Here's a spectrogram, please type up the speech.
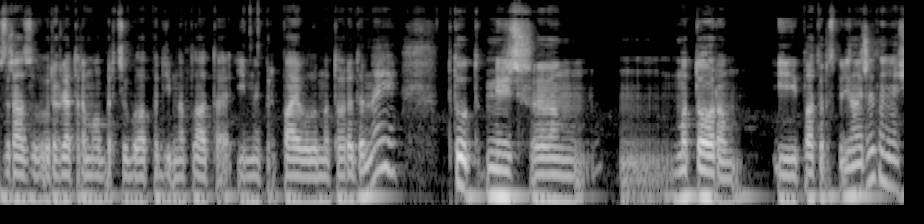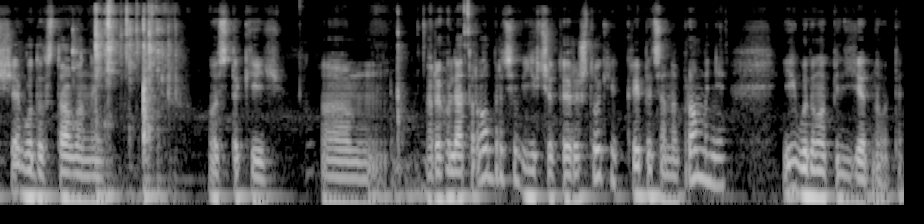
зразу регулятором обертів була подібна плата, і ми припаювали мотори до неї. Тут між ем, мотором і платою розподілення живлення ще буде вставлений ось такий ем, регулятор обертів. Їх 4 штуки, кріпляться на промені, їх будемо під'єднувати.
